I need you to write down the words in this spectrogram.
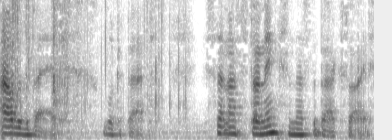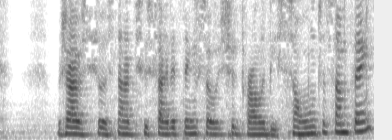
out of the bag. Look at that. Is that not stunning? And that's the back side, which obviously is not a two-sided thing, so it should probably be sewn to something.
